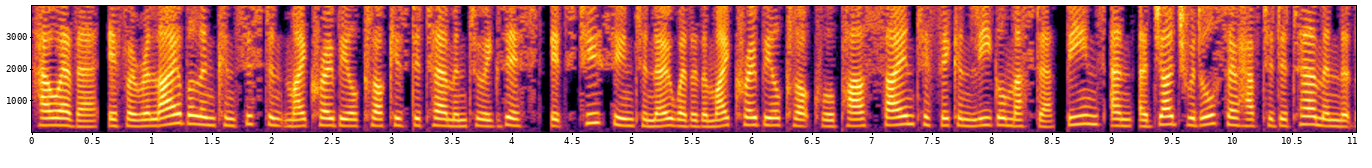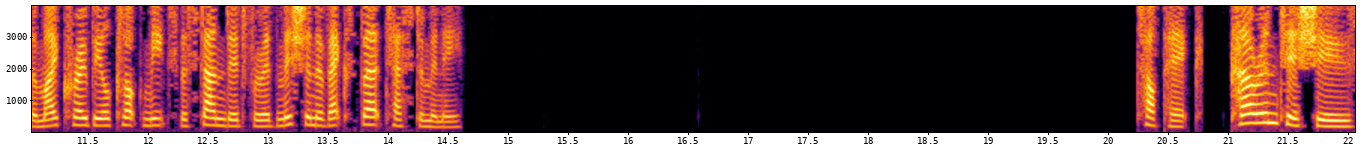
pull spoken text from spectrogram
However, if a reliable and consistent microbial clock is determined to exist, it's too soon to know whether the microbial clock will pass scientific and legal muster beans and a judge would also have to determine that the microbial clock meets the standard for admission of expert testimony. Topic: Current issues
